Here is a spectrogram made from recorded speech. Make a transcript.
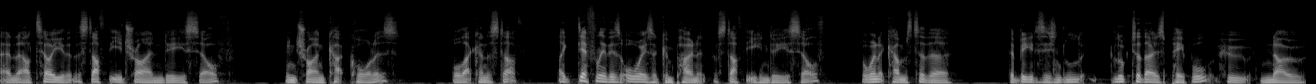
And I'll tell you that the stuff that you try and do yourself, when you try and cut corners, all that kind of stuff, like definitely there's always a component of stuff that you can do yourself. But when it comes to the the bigger decision, look, look to those people who know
